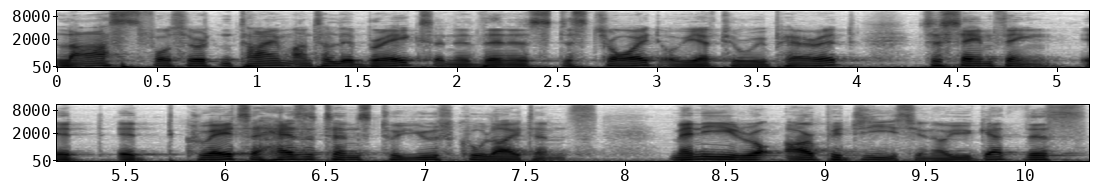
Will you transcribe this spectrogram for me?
lasts for a certain time until it breaks and then it's destroyed or you have to repair it. It's the same thing. It, it creates a hesitance to use cool items. Many RPGs, you know, you get this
